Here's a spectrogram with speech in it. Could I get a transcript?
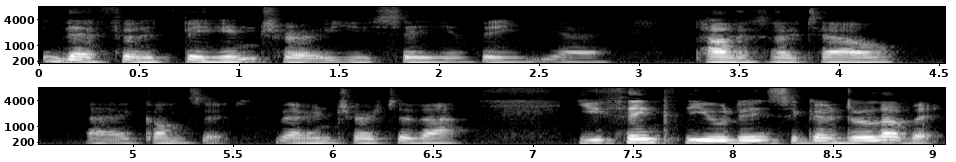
their first big intro you see at the uh, Palace Hotel uh, concert, their intro to that, you think the audience are going to love it.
